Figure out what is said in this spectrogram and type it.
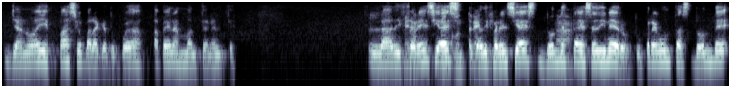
ya no hay espacio para que tú puedas apenas mantenerte. La diferencia, es, la diferencia es dónde ah. está ese dinero. Tú preguntas dónde,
